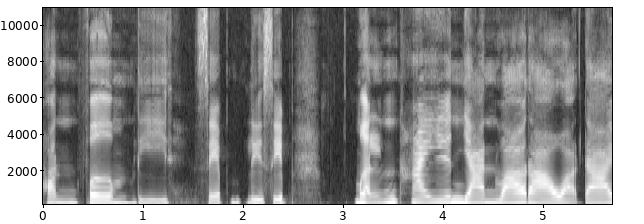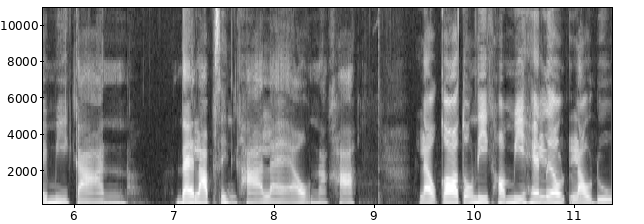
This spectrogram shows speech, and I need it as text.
confirm receipt receipt เหมือนให้ยืนยันว่าเราอะได้มีการได้รับสินค้าแล้วนะคะ แล้วก็ตรงนี้เขามีให้เราเราดู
